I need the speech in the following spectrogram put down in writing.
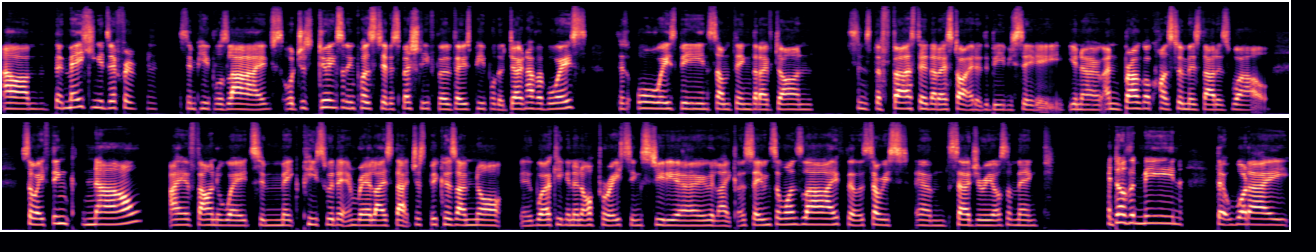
Um, but making a difference in people's lives or just doing something positive, especially for those people that don't have a voice, has always been something that I've done since the first day that I started at the BBC, you know, and Brown Can't Swim is that as well. So I think now I have found a way to make peace with it and realize that just because I'm not eh, working in an operating studio, like saving someone's life or sorry, um, surgery or something, it doesn't mean that what I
